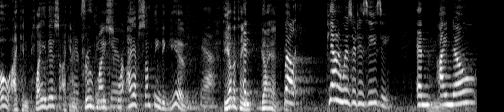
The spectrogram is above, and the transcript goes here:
oh, I can play this, I can I improve my score, I have something to give. Yeah. The other thing, And- go ahead. Well, Piano Wizard is easy. And mm-hmm. I know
